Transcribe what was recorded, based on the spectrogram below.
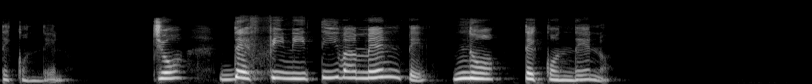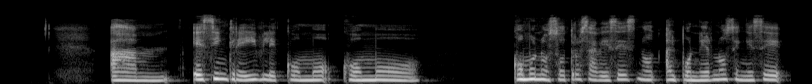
te condeno. Yo definitivamente no te condeno. es increíble cómo, cómo, cómo, nosotros a veces al ponernos en, ese,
